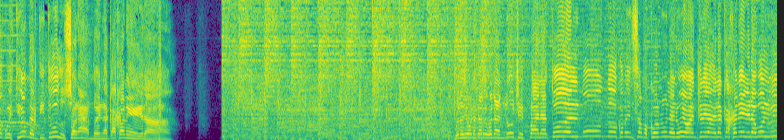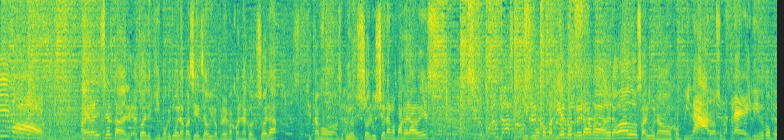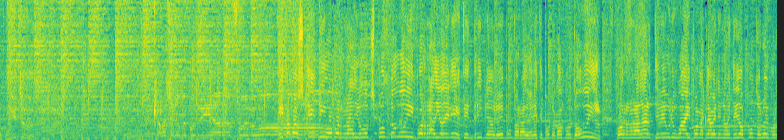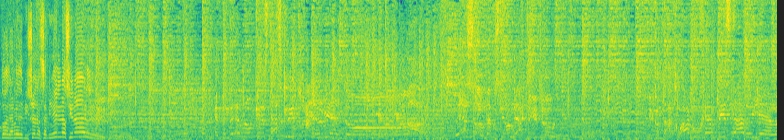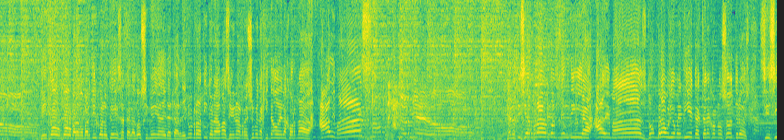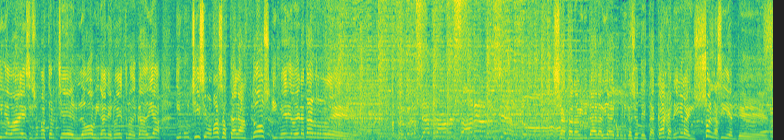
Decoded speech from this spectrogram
una cuestión de actitud sonando en la caja negra. Buenos días, buenas tardes, buenas noches para todo el mundo. Comenzamos con una nueva entrega de la caja negra. ¡Volvimos! Agradecer a, todo el equipo que tuvo la paciencia, hubieron problemas con la consola, que estamos, se pudieron solucionar los más graves. Y estuvimos compartiendo programas grabados, algunos compilados, unas playlists, todo un poco. Estamos en vivo por radiobox.uy, por Radio del Este en www.radiodeleste.com.uy, por Radar TV Uruguay, por la clave en el 92.9, por toda la red de emisoras a nivel nacional. De todo un poco para compartir con ustedes hasta las dos y media de la tarde. En un ratito nada más se viene el resumen agitado de la jornada. Además, la noticia random del día. Además, Don Braulio Mendieta estará con nosotros. Cecilia Báez y su Masterchef, los virales nuestros de cada día. Y muchísimo más hasta las dos y media de la tarde. Ya están habilitadas las vías de comunicación de esta caja negra y son las siguientes.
